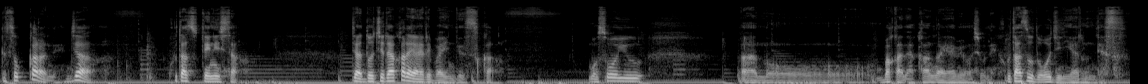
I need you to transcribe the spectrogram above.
でそこからねじゃあ2つ手にした。じゃあどちらからやればいいんですか？もうそういうあのー、バカな考えやめましょうね。2つ同時にやるんです。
